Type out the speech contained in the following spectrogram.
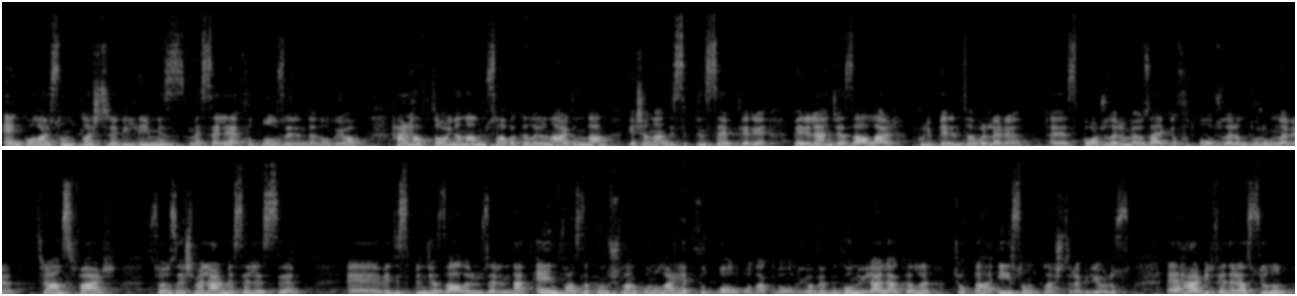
en kolay somutlaştırabildiğimiz mesele futbol üzerinden oluyor. Her hafta oynanan müsabakaların ardından yaşanan disiplin sevkleri, verilen cezalar, kulüplerin tavırları, e, sporcuların ve özellikle futbolcuların durumları, transfer, sözleşmeler meselesi, ee, ve disiplin cezaları üzerinden en fazla konuşulan konular hep futbol odaklı oluyor ve bu konuyla alakalı çok daha iyi somutlaştırabiliyoruz. Ee, her bir federasyonun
